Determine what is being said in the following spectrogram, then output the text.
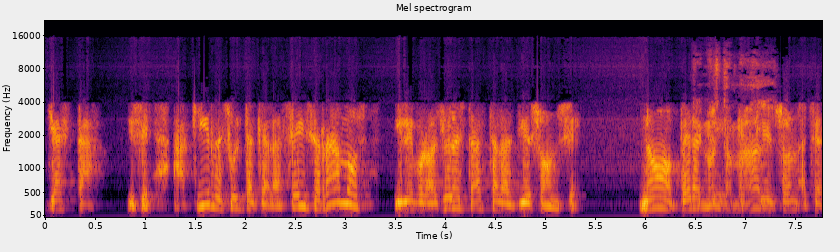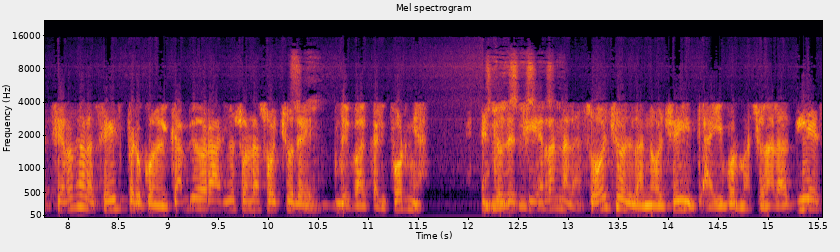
ya está. Dice, aquí resulta que a las seis cerramos y la información está hasta las diez once. No, espérate. no está mal. son, cierran a las seis, pero con el cambio de horario son las ocho de, de Baja California. Entonces cierran a las ocho de la noche y hay información a las diez,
